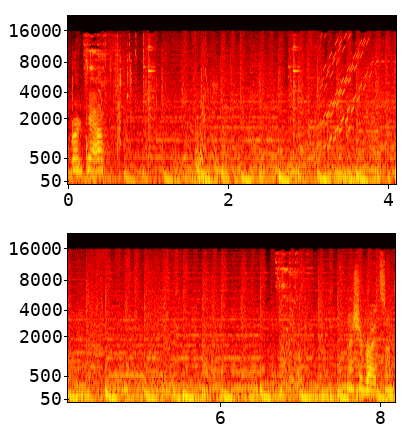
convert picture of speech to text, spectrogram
Burnt out. I should write something.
